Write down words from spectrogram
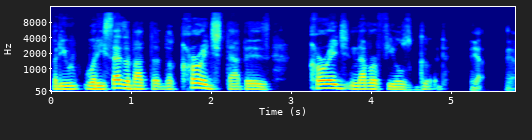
but he what he says about the the courage step is courage never feels good. Yeah, yeah,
